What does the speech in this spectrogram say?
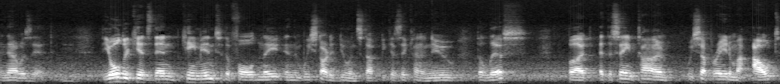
and that was it. Mm-hmm. The older kids then came into the fold and they and then we started doing stuff because they kind of knew the lifts, but at the same time we separate them out.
